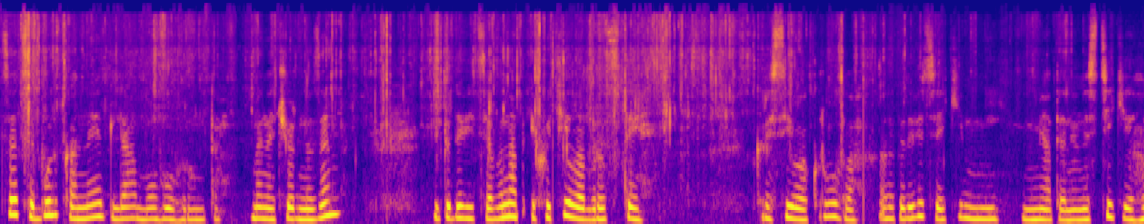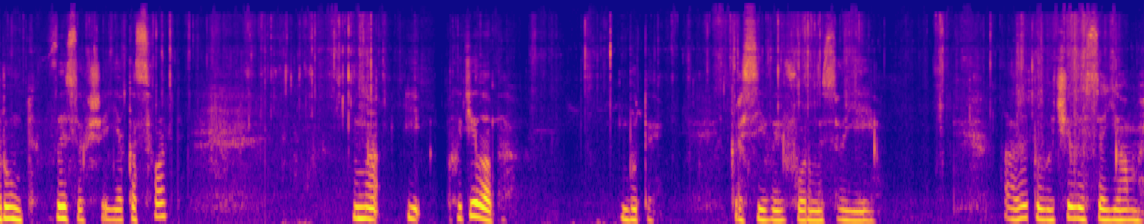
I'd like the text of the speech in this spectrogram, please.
Це цибулька не для мого ґрунту. У мене чорнозем. І подивіться, вона б і хотіла б рости красиво кругла, але подивіться, які в ній вм'ятини. Настільки ґрунт висохший, як асфальт. Вона і хотіла б бути красивої форми своєї. Але получилися ями.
